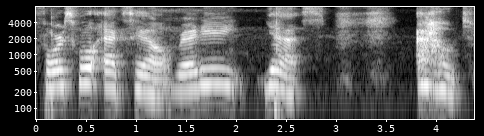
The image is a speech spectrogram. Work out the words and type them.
Forceful exhale. Ready? Yes. Out.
